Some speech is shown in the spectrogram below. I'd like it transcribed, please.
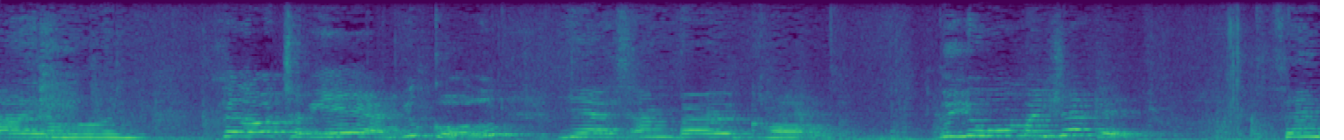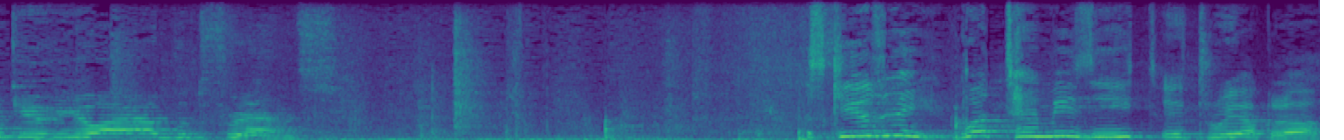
Hi, Alan. Hello, Xavier. Are you cold? Yes, I'm very cold. Do you want my jacket? Thank you, you are a good friend. Excuse me, what time is it? It's 3 o'clock.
